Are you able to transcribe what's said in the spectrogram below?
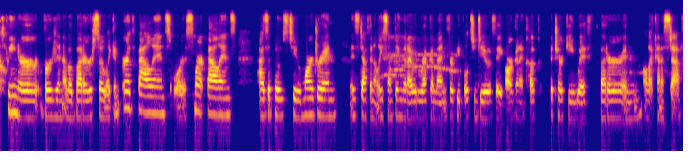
cleaner version of a butter. So, like an earth balance or a smart balance, as opposed to margarine is definitely something that I would recommend for people to do if they are going to cook a turkey with butter and all that kind of stuff.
